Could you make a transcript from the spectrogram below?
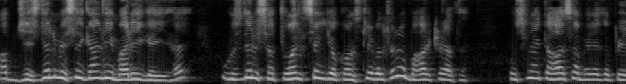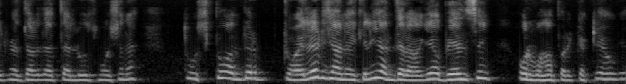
अब जिस दिन मिसेस गांधी मारी गई है उस दिन सतवंत सिंह जो कांस्टेबल था ना बाहर खड़ा था उसने कहा सा मेरे तो पेट में दर्द रहता है लूज मोशन है। तो उसको अंदर टॉयलेट जाने के लिए अंदर आ गया बेन सिंह और वहाँ पर इकट्ठे हो गए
